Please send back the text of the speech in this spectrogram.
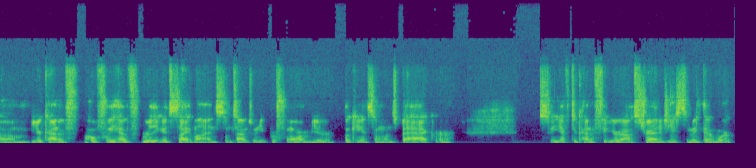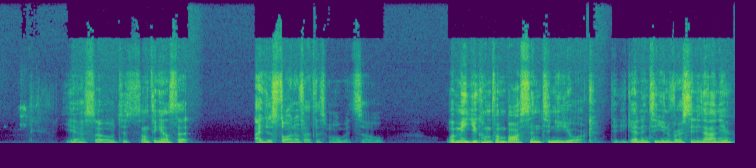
um, you're kind of hopefully have really good sight lines. Sometimes when you perform, you're looking at someone's back or so you have to kind of figure out strategies to make that work. Yeah. So just something else that I just thought of at this moment. So what made you come from Boston to New York? Did you get into university down here?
